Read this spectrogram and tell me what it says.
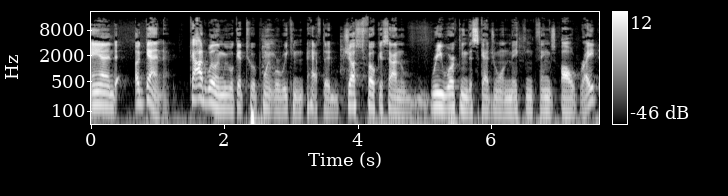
And again, God willing, we will get to a point where we can have to just focus on reworking the schedule and making things all right.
